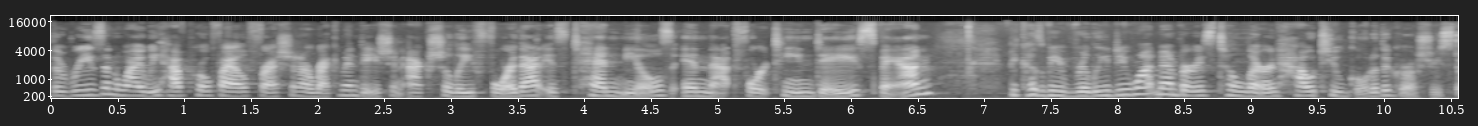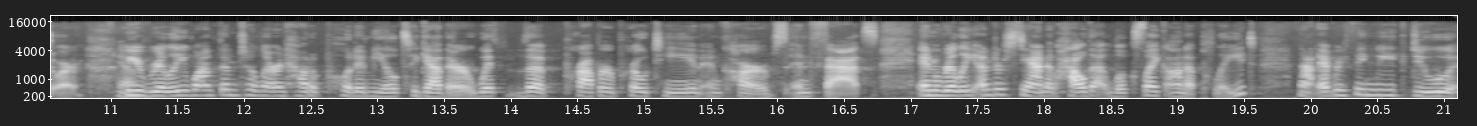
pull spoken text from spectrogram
The reason why we have Profile Fresh in our recommendation actually for that is 10 meals in that 14 day span because we really do want members to learn how to go to the grocery store. Yeah. We really want them to learn how to put a meal together with the proper protein and carbs and fats and really understand how that looks like on a plate. Not everything we do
